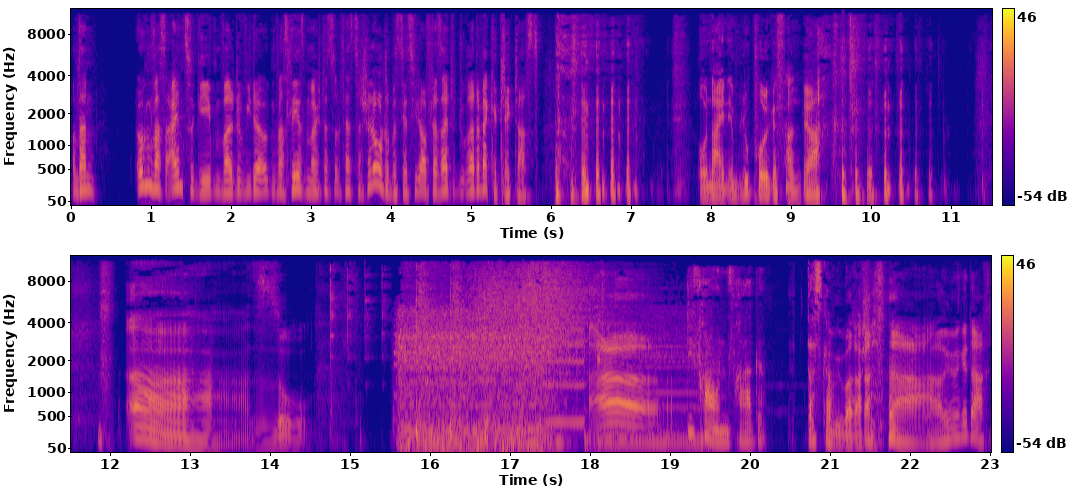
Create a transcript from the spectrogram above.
und dann irgendwas einzugeben, weil du wieder irgendwas lesen möchtest und festzustellen, oh, du bist jetzt wieder auf der Seite, die du gerade weggeklickt hast. Oh nein, im Loophole gefangen. Ja. Ah, so. Ah, Die Frauenfrage. das kam überraschend. Ah, habe ich mir gedacht.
